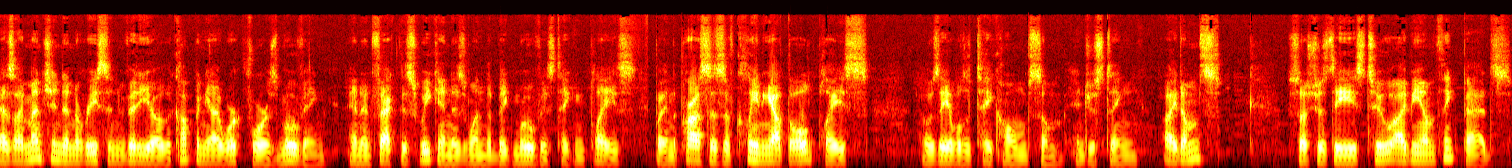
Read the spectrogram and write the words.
As I mentioned in a recent video, the company I work for is moving, and in fact this weekend is when the big move is taking place. But in the process of cleaning out the old place, I was able to take home some interesting items, such as these two IBM ThinkPads.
